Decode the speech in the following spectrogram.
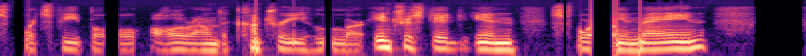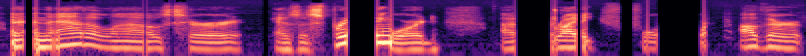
sports people all around the country who are interested in sporting in Maine. And that allows her, as a springboard, uh, write for other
